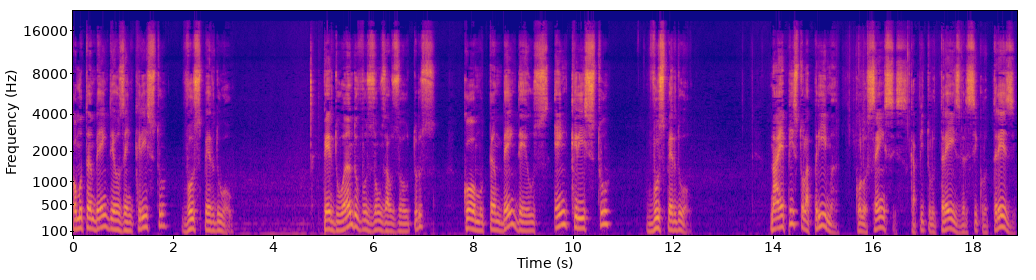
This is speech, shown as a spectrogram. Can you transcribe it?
como também Deus em Cristo vos perdoou. Perdoando-vos uns aos outros, como também Deus em Cristo vos perdoou. Na epístola prima, Colossenses, capítulo 3, versículo 13,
